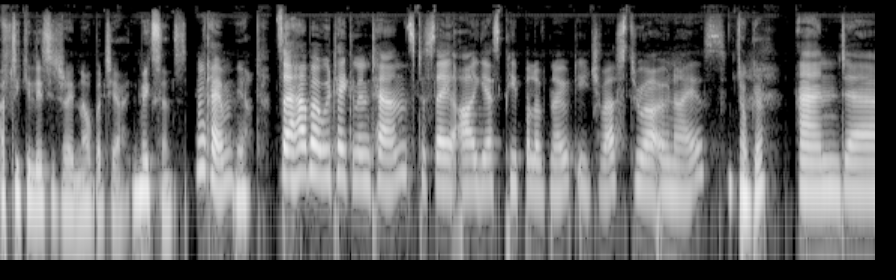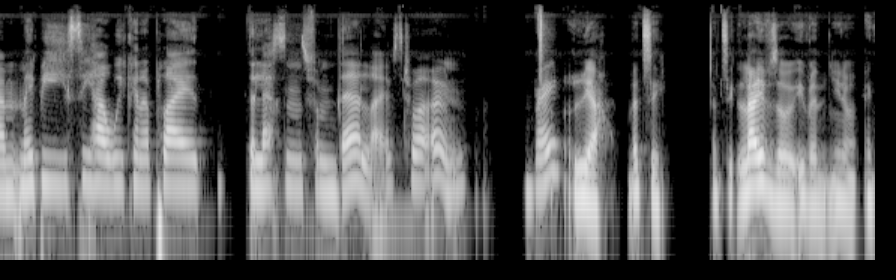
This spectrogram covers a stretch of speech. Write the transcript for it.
articulate it right now. But yeah, it makes sense. Okay. Yeah. So how about we take it in turns to say our yes people of note, each of us, through our own eyes, Okay. and um, maybe see how we can apply the lessons from their lives to our own. Right? Yeah. Let's see. Let's see. Lives or even you know, it,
